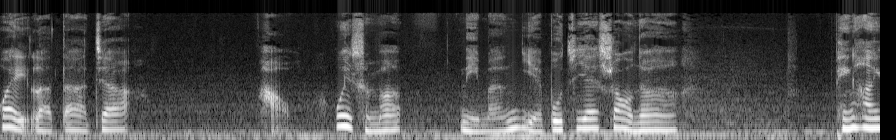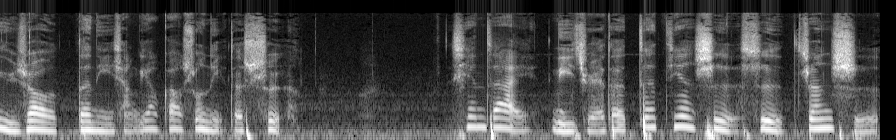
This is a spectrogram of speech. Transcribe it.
为了大家好。为什么你们也不接受呢？平衡宇宙的你想要告诉你的是：现在你觉得这件事是真实，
